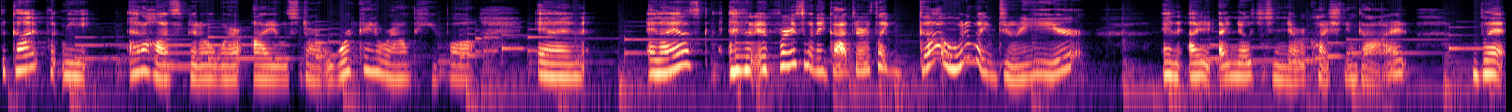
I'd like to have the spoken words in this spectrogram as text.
But God put me at a hospital where I would start working around people and and I asked and at first when I got there I was like, God, what am I doing here? And I, I know to never question God. But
